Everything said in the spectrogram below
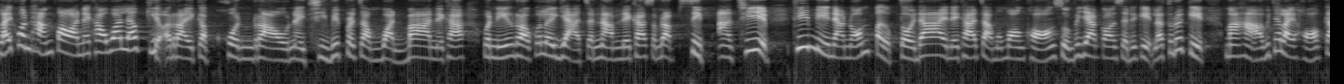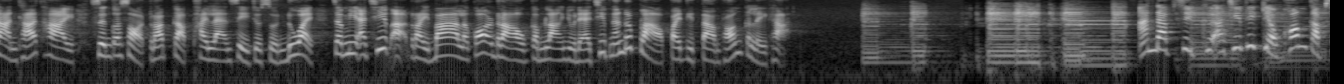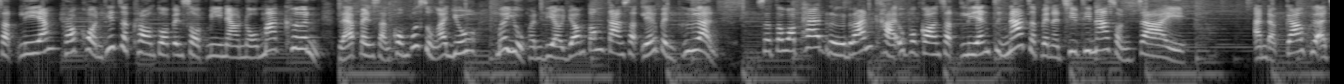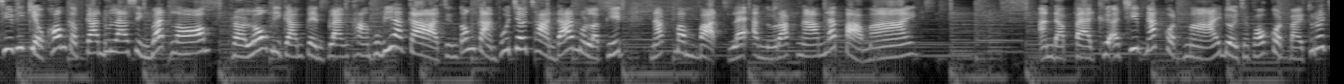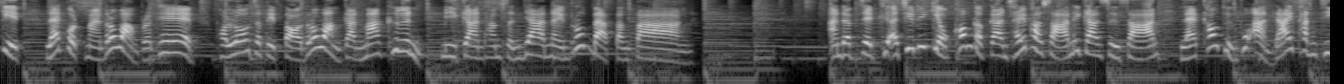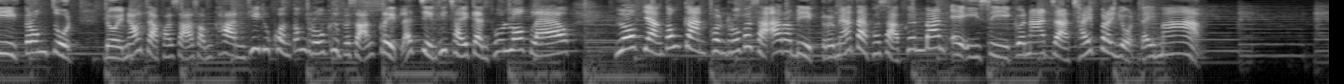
หลายคนถามต่อนะคะว่าแล้วเกี่ยวอะไรกับคนเราในชีวิตประจำวันบ้านนะคะ วันนี้เราก็เลยอยากจะนำนะคะสำหรับ 10 อาชีพ ที่มีแนวโน้มเติบโตได้นะคะ จากมุมมองของศูนย์พยากรเศรษฐกิจและธุรกิจ มหาวิทยาลัยหอการค้าไทย ซึ่งก็สอดรับกับ Thailand 4.0 ด้วย จะมีอาชีพอะไรบ้าง แล้วก็เรากำลังอยู่ในอาชีพนั้นหรือเปล่าไปติดตามพร้อมกันเลยค่ะ อันดับ 10 คืออาชีพที่เกี่ยวข้องกับสัตว์เลี้ยง เพราะคนที่จะครองตัวเป็นโสดมีแนวโน้มมากขึ้น และเป็นสังคมผู้สูงอายุ เมื่ออยู่คนเดียวย่อมต้องการสัตว์เลี้ยงเป็นเพื่อน สัตวแพทย์หรือร้านขายอุปกรณ์สัตว์เลี้ยงจึงน่าจะเป็นอาชีพที่น่าสนใจอันดับ 9 คืออาชีพที่เกี่ยวข้องกับการดูแลสิ่งแวดล้อม เพราะโลกมีการเปลี่ยนแปลงทางภูมิอากาศ จึงต้องการผู้เชี่ยวชาญด้านมลพิษ นักบำบัด และอนุรักษ์น้ำและป่าไม้ อันดับ 8 คืออาชีพนักกฎหมาย โดยเฉพาะกฎหมายธุรกิจ และกฎหมายระหว่างประเทศ เพราะโลกจะติดต่อระหว่างกันมากขึ้น มีการทำสัญญาในรูปแบบต่างๆอันดับ 7 คืออาชีพที่เกี่ยวข้องกับการใช้ภาษาในการสื่อสาร และเข้าถึงผู้อ่านได้ทันทีตรงจุด โดยนอกจากภาษาสำคัญที่ทุกคนต้องรู้คือภาษาอังกฤษและจีนที่ใช้กันทั่วโลกแล้ว โลกอย่างต้องการคนรู้ภาษาอาหรับิก หรือแม้แต่ภาษาเพื่อนบ้าน AEC ก็น่าจะใช้ประโยชน์ได้มาก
